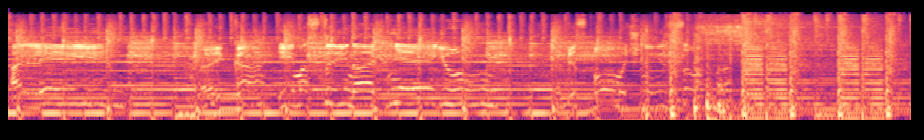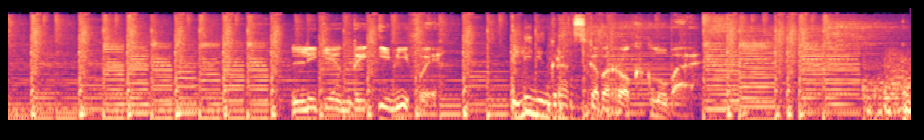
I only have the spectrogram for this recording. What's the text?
аллеи Река и мосты над нею Легенды и мифы Ленинградского рок-клуба.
